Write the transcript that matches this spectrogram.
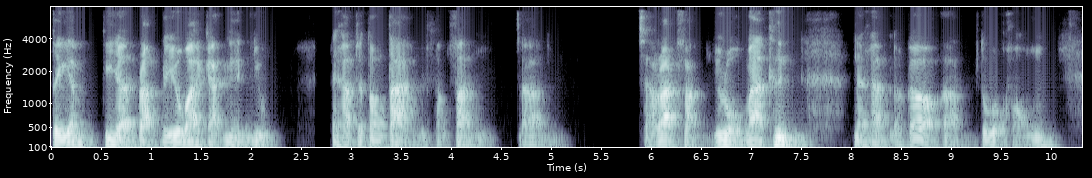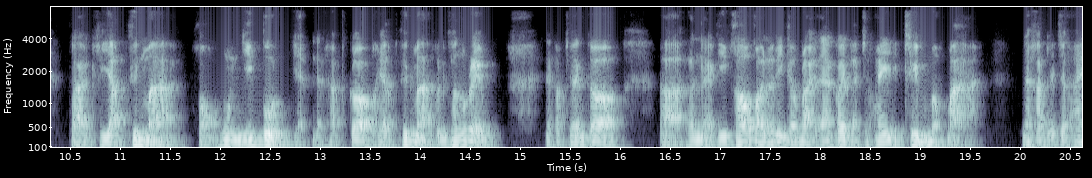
เตรียมที่จะปรับนโยบายการเงินอยู่นะครับ จะต้องตามฝั่งฝั่งสหรัฐฝั่งยุโรปมากขึ้นนะครับ แล้วก็ตัวของการขยับขึ้นมาของหุ้นญี่ปุ่นเนี่ยนะครับ ก็ขยับขึ้นมาค่อนข้างเร็วนะครับฉะนั้นก็ท่านไหนที่เข้าไปแล้วมีกำไรแล้วก็อยากจะให้ทริมออกมา นะครับอยากจะให้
